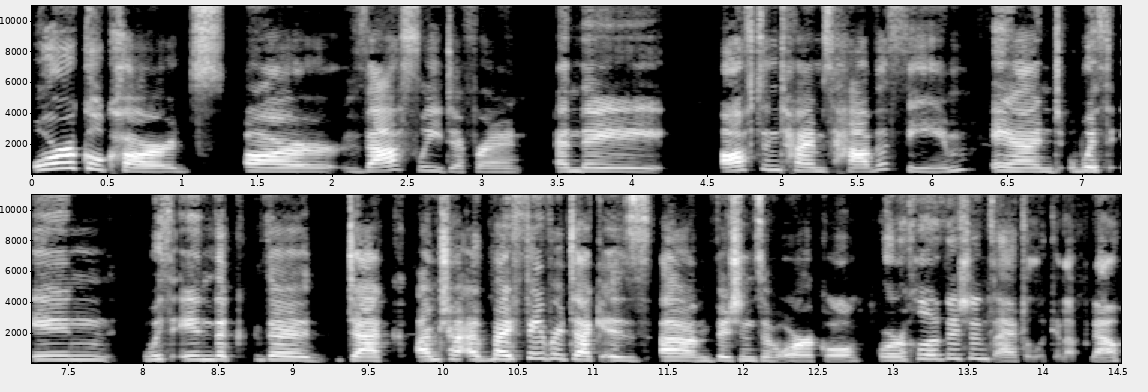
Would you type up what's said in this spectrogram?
Oracle cards are vastly different and they oftentimes have a theme and within within the the deck. I'm trying my favorite deck is um visions of oracle oracle of visions. I have to look it up now.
